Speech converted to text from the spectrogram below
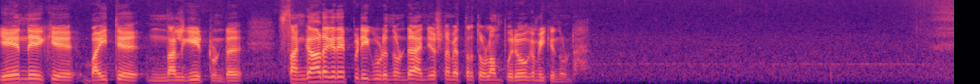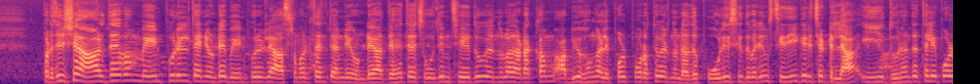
എ എൻ എക്ക് ബൈറ്റ് നൽകിയിട്ടുണ്ട് സംഘാടകരെ പിടികൂടുന്നുണ്ട് അന്വേഷണം എത്രത്തോളം പുരോഗമിക്കുന്നുണ്ട് പ്രതീക്ഷ ആൾദൈവം മെയിൻപൂരിൽ തന്നെയുണ്ട്. മെയിൻപൂരിലെ ആശ്രമത്തിൽ തന്നെയുണ്ട്. അദ്ദേഹത്തെ ചോദ്യം ചെയ്തു എന്നുള്ളതടക്കം അഭ്യൂഹങ്ങൾ ഇപ്പോൾ പുറത്തു വരുന്നുണ്ട്. അത് പോലീസ് ഇതുവരെയും സ്ഥിരീകരിച്ചിട്ടില്ല. ഈ ദുരന്തത്തിൽ ഇപ്പോൾ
